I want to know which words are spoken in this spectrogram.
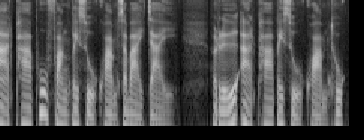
อาจพาผู้ฟังไปสู่ความสบายใจ หรืออาจพาไปสู่ความทุกข์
